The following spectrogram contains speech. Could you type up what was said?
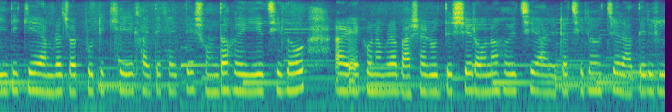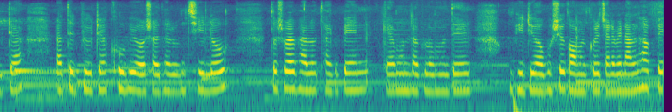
এইদিকে আমরা চটপটি খেয়ে খাইতে খাইতে সন্ধ্যা হয়ে গিয়েছিল। আর এখন আমরা বাসার উদ্দেশ্যে রওনা হয়েছি। আর এটা ছিল হচ্ছে রাতের ভিউটা। রাতের ভিউটা খুবই অসাধারণ ছিল। তো সবাই ভালো থাকবেন। কেমন লাগল আমাদের ভিডিও অবশ্যই কমেন্ট করে জানাবেন। আল্লাহ হাফেজ।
